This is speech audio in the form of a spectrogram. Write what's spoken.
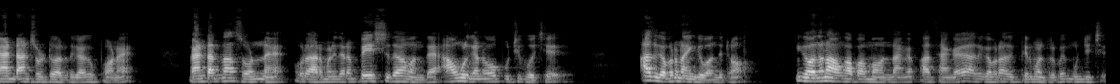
வேண்டான்னு சொல்லிட்டு வரதுக்காக போனேன். வேண்டான்னு தான் சொன்னேன். ஒரு அரை மணி நேரம் பேசிட்டு தான் வந்தேன். அவங்களுக்கு என்னவோ பிடிச்சி போச்சு. அதுக்கப்புறம் நான் இங்கே வந்துட்டோம். இங்கே வந்தோன்னா அவங்க அப்பா அம்மா வந்தாங்க பார்த்தாங்க. அதுக்கப்புறம் அதுக்கு திருமணத்தில் போய் முடிஞ்சிச்சு.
